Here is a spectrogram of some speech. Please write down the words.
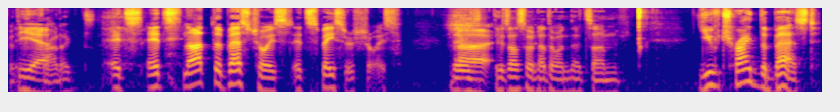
for the Yeah. product. it's it's not the best choice. It's Spacer's Choice. There's Uh, there's also another one that's um You've tried the best.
